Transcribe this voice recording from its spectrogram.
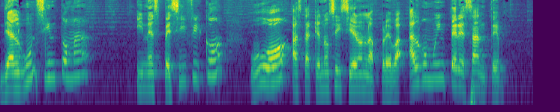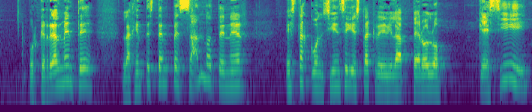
de algún síntoma inespecífico hubo hasta que no se hicieron la prueba. Algo muy interesante porque realmente la gente está empezando a tener esta conciencia y esta credibilidad, pero lo que sí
